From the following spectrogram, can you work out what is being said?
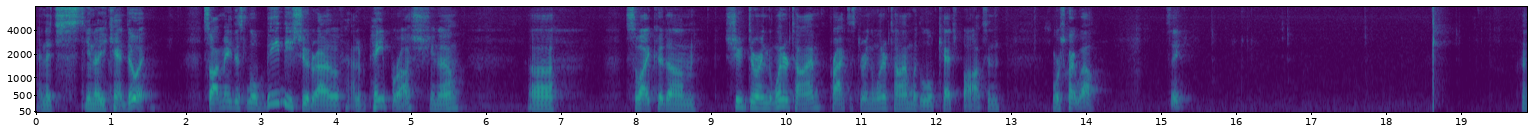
and it's you know you can't do it so I made this little BB shooter out of out of a paintbrush, you know, uh, so I could um, shoot during the wintertime, practice during the wintertime with a little catch box, and works quite well. See?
